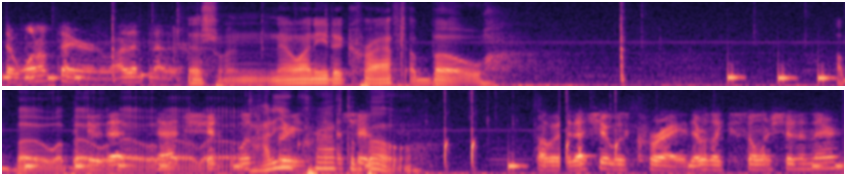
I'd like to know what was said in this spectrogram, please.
The one up there, by the nether. This one. Now I need to craft a bow. A bow, a bow, Dude, that- a bow, that a bow, shit a bow. was How do you craft That a shit- bow? Way, that shit was cray. There was like so much shit in there.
